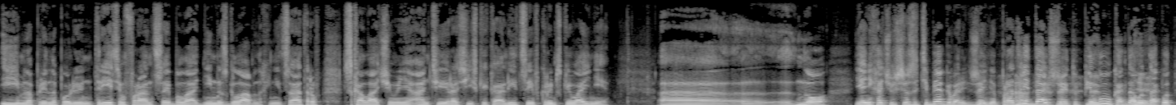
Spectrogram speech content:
И именно при Наполеоне III Франция была одним из главных инициаторов сколачивания антироссийской коалиции в Крымской войне. А, но я не хочу все за тебя говорить, Женя. Продли дальше эту пилу, когда вот так вот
